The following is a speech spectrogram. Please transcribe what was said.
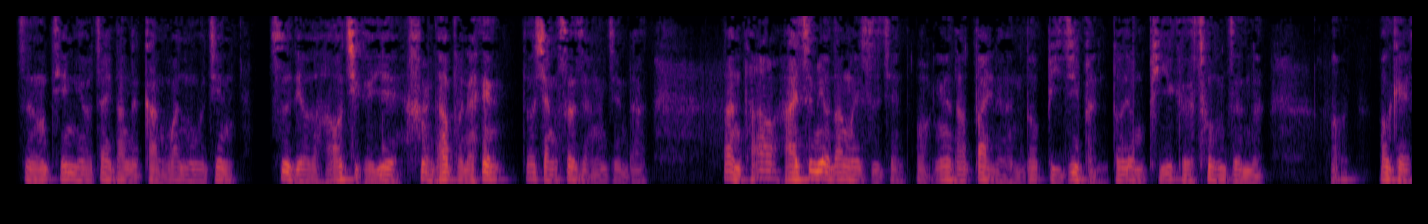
只能停留在那个港湾附近滞留了好几个月。他本来都想设想很简单。但他还是没有浪费时间哦，因为他带了很多笔记本，都用皮革充帧的。好，OK，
